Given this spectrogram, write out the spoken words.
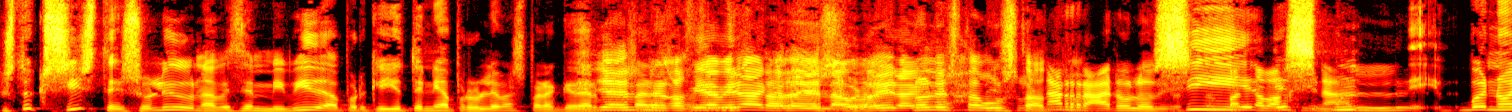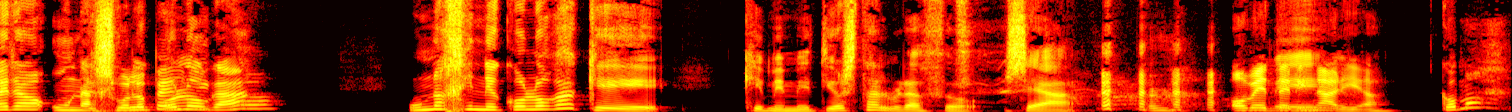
Esto existe, solo he ido una vez en mi vida porque yo tenía problemas para quedarme Ella es para Mira, mira cara de Laura, ¿eh? mira, No le está gustando. suena raro lo de Sí, osteopata es vaginal. eh, bueno, era una ¿El suelo ginecóloga, una ginecóloga que, que me metió hasta el brazo. O sea, O me- veterinaria. ¿cómo?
